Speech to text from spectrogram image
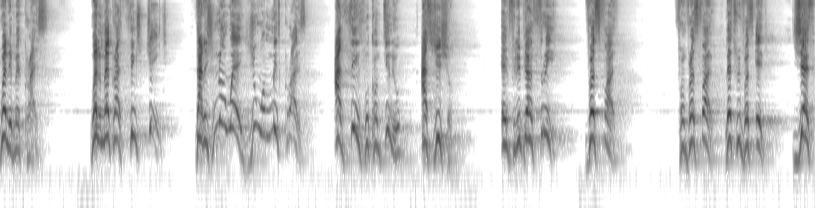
when he met Christ. When he met Christ, things change. There is no way you will meet Christ and things will continue as usual. In Philippians 3, verse 5, from verse 5, let's read verse 8. Yes,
